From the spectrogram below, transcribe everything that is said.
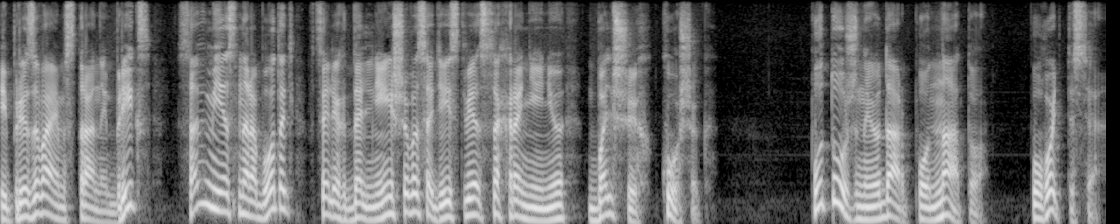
и призываем страны БРИКС совместно работать в целях дальнейшего содействия сохранению больших кошек. Потужный удар по НАТО. Погодьтеся.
